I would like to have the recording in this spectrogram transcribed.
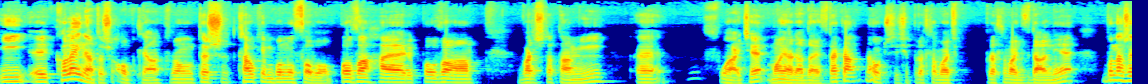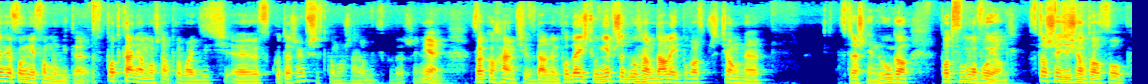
I y, kolejna też opcja, którą też całkiem bonusowo, poza HR, poza warsztatami, e, słuchajcie, moja rada jest taka, nauczcie się pracować, pracować zdalnie, bo narzędzia są niesamowite. Spotkania można prowadzić e, skutecznie, wszystko można robić skutecznie. Nie zakochałem się w danym podejściu, nie przedłużam dalej, bo Was przyciągnę strasznie długo. Podsumowując, 160 osób,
